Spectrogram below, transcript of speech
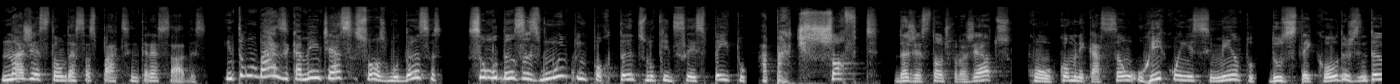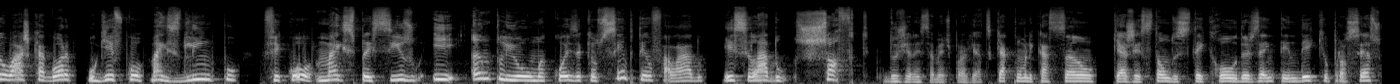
na gestão dessas partes interessadas. Então, basicamente, essas são as mudanças. São mudanças muito importantes no que diz respeito à parte soft da gestão de projetos, com comunicação, o reconhecimento dos stakeholders. Então, eu acho que agora o guia ficou mais limpo, ficou mais preciso e ampliou uma coisa que eu sempre tenho falado, esse lado soft do gerenciamento de projetos, que é a comunicação, que é a gestão dos stakeholders, é entender que o processo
